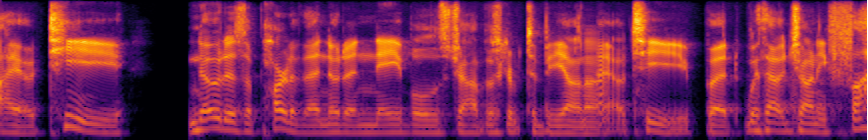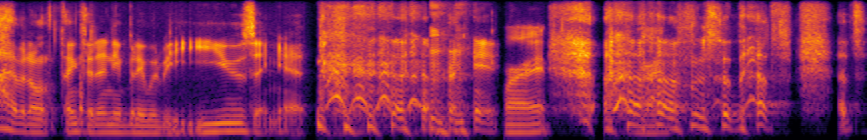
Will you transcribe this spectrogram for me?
IoT, Node is a part of that. Node enables JavaScript to be on IoT, but without Johnny Five, I don't think that anybody would be using it. right? Right. Right. Um, so that's that's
